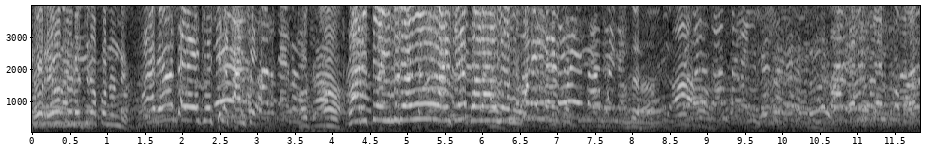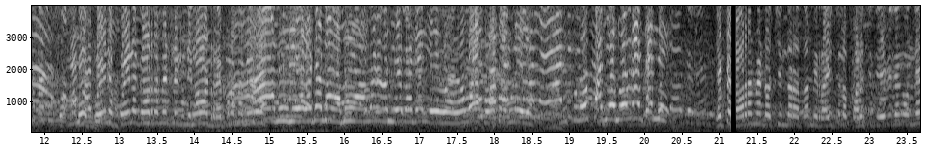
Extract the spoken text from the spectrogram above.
ఏ, రేవంత్ రెడ్డి వచ్చినప్పటి నుండి? రేవంత్ రెడ్డి వచ్చిన. వాడు ఇచ్చిన ఇల్లు లేవు వాడు ఇచ్చిన పొలాలు లేవు. అంతేనా? పోయిన పోయిన గవర్నమెంట్ నిలబడరు ఎప్పుడన్నా మీరు? ఇప్పుడు పదిహేను రోజులు అవుతుంది ఇక్కడ గవర్నమెంట్ వచ్చిన తర్వాత మీ రైతుల పరిస్థితి ఏ విధంగా ఉంది?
